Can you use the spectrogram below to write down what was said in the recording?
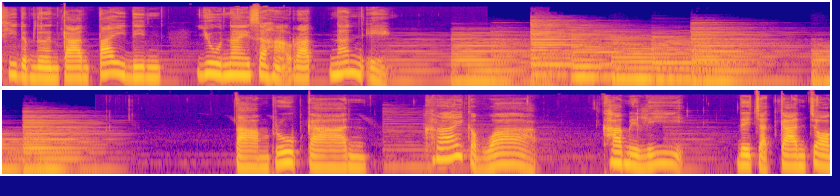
ที่ดำเนินการใต้ดินอยู่ในสหรัฐนั่นเอง ตามรูปการ คล้ายกับว่า คาเมลี่ได้จัดการจอง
